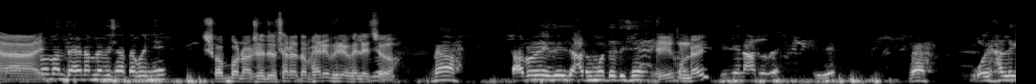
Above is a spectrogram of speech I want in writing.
হাই। প্রমাণ দেখেন আমরা মিশা তা কইনি। সব বনাস হয়েছে ছেড়া তো ফেরে ফিরে ফেলেছো। না। তারপরে এই যে আঠুর মধ্যে দিছে। এই কোনটাই? এই যে নাটুরে এই যে। না। ওই খালি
